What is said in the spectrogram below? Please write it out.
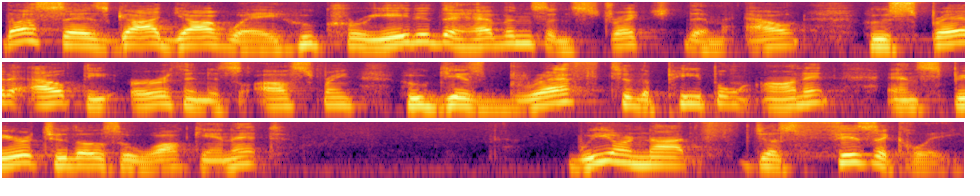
Thus says God Yahweh, who created the heavens and stretched them out, who spread out the earth and its offspring, who gives breath to the people on it and spirit to those who walk in it. We are not just physically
